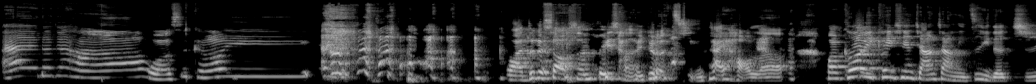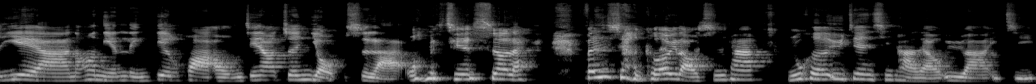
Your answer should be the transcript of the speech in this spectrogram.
嗨，大家好，我是 Chloe。哇，这个笑声非常的热情，太好了！哇，Chloe 可以先讲讲你自己的职业啊，然后年龄、电话哦。我们今天要真有不是啦，我们今天是要来 分享 Chloe 老师她如何遇见西塔疗愈啊，以及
